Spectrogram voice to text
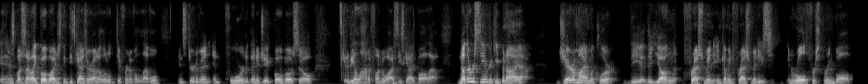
And as much as I like Bobo, I just think these guys are on a little different of a level in Sturdivant and Ford than a Jake Bobo. So it's going to be a lot of fun to watch these guys ball out. Another receiver to keep an eye out Jeremiah McClure, the, the young freshman, incoming freshman. He's enrolled for spring ball.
